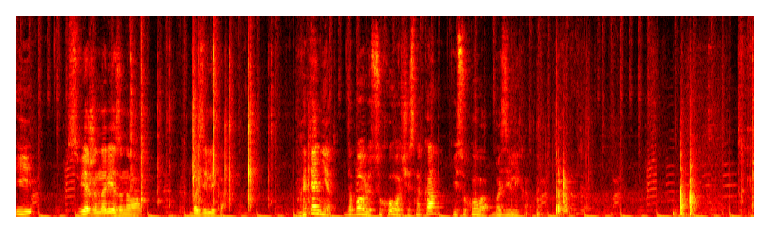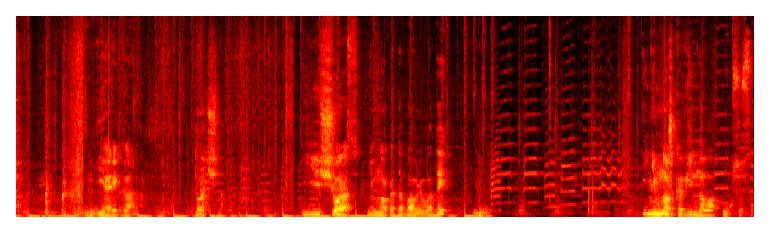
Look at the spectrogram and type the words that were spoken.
И свеженарезанного базилика. Хотя нет, добавлю сухого чеснока и сухого базилика. И орегано. Точно. И еще раз немного добавлю воды. И немножко винного уксуса.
